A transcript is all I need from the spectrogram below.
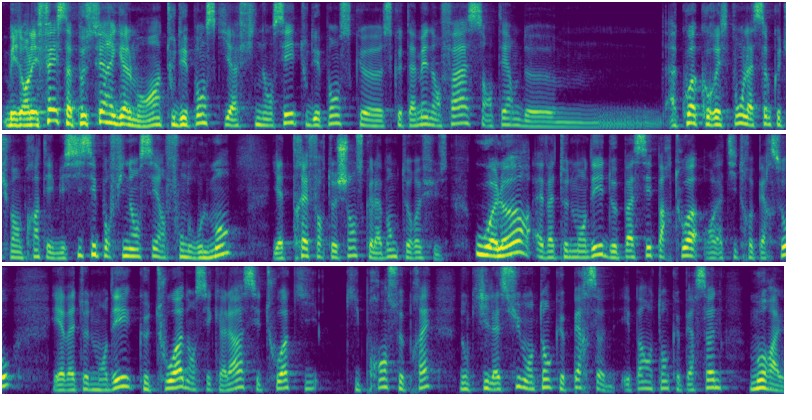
Mais dans les faits, ça peut se faire également. Hein. Tout dépend ce qui a financé, tout dépend ce que, ce que tu amènes en face en termes de à quoi correspond la somme que tu vas emprunter. Mais si c'est pour financer un fonds de roulement, il y a de très fortes chances que la banque te refuse. Ou alors, elle va te demander de passer par toi à titre perso et elle va te demander que toi, dans ces cas-là, c'est toi qui qui prend ce prêt, donc qui l'assume en tant que personne et pas en tant que personne morale.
